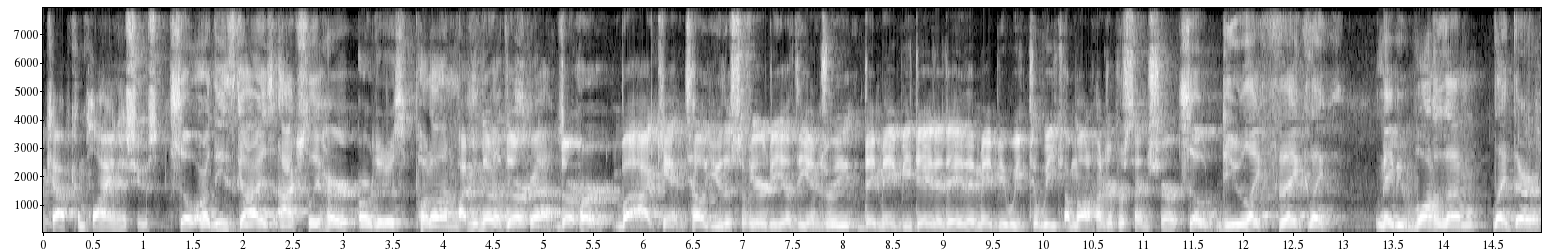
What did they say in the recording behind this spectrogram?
cap compliant issues. So are these guys actually hurt, or they're just put on? I mean, they're they're, they're hurt, but I can't tell you the severity of the injury. They may be day to day. They may be week to week. I'm not 100 percent sure. So do you like think like? Maybe one of them, like they're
